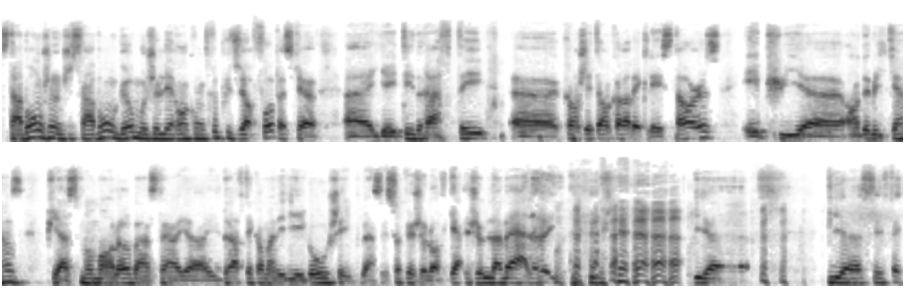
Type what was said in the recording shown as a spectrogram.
c'est un bon jeune, c'est un bon gars. Moi, je l'ai rencontré plusieurs fois parce que euh, il a été drafté euh, quand j'étais encore avec les Stars et puis euh, en 2015. Puis à ce moment-là, ben c'était il draftait comme un ailier gauche et ben c'est sûr que je le regarde, je l'avais à l'œil. puis puis c'est fait.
